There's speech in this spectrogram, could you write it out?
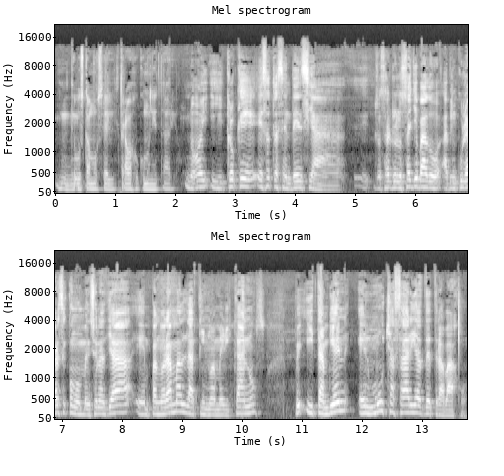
que buscamos el trabajo comunitario. No, y, creo que esa trascendencia, Rosario, los ha llevado a vincularse, como mencionas, ya en panoramas latinoamericanos y también en muchas áreas de trabajo.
